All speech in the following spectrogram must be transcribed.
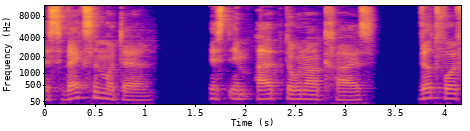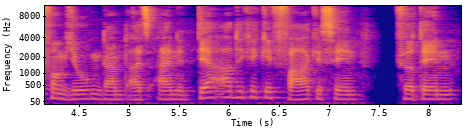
Das Wechselmodell ist im Alb-Donau-Kreis, wird wohl vom Jugendamt als eine derartige Gefahr gesehen für den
